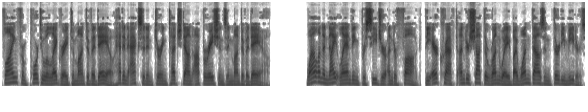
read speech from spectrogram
flying from Porto Alegre to Montevideo had an accident during touchdown operations in Montevideo. While on a night landing procedure under fog, the aircraft undershot the runway by 1,030 meters,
